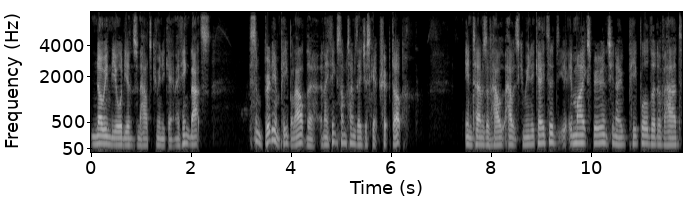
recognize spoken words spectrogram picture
knowing the audience and how to communicate. And I think that's some brilliant people out there. And I think sometimes they just get tripped up in terms of how how it's communicated. In my experience, you know, people that have had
